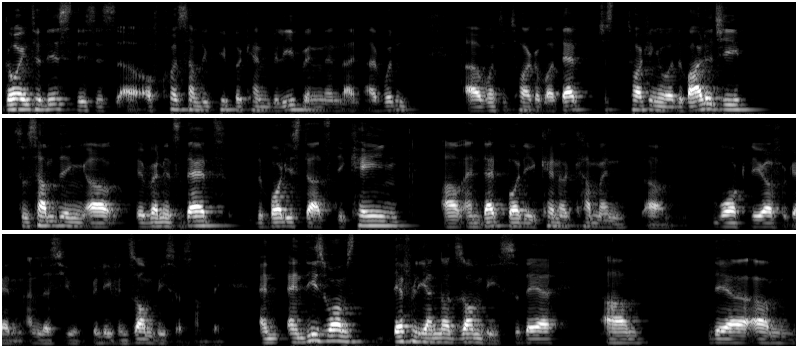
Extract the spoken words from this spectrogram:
go into this. This is, uh, of course, something people can believe in, and I, I wouldn't uh, want to talk about that. Just talking about the biology. So something uh, when it's dead, the body starts decaying, uh, and that body cannot come and um, walk the earth again unless you believe in zombies or something. And and these worms definitely are not zombies. So they're um, they're um,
